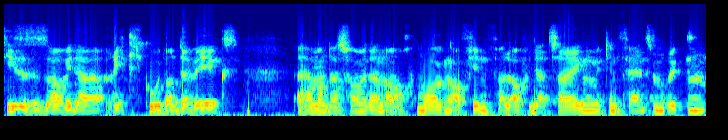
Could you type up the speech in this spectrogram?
diese Saison wieder richtig gut unterwegs. Ähm, und das wollen wir dann auch morgen auf jeden Fall auch wieder zeigen mit den Fans im Rücken.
